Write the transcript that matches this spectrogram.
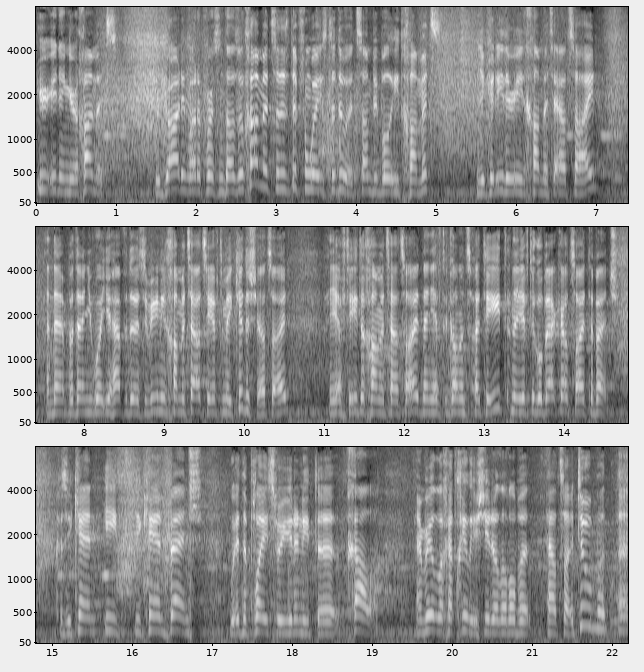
you're eating your chametz. Regarding what a person does with chametz, so there's different ways to do it. Some people eat chametz, you could either eat chametz outside, and then but then you, what you have to do is if you're eating chametz outside, you have to make kiddush outside, and you have to eat the chametz outside, then you have to come inside to eat, and then you have to go back outside to bench because you can't eat, you can't bench in the place where you didn't eat the challah. And real lechatchili, you should eat a little bit outside too, but uh,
